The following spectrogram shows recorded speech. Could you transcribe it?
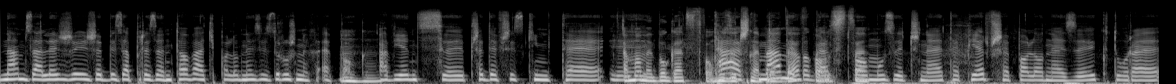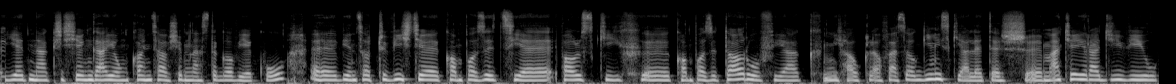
nam zależy, żeby zaprezentować polonezy z różnych epok, mhm. a więc y, przede wszystkim te... Y, a mamy bogactwo tak, muzyczne, mamy prawda, bogactwo muzyczne, te pierwsze polonezy, które jednak sięgają końca XVIII wieku, e, więc oczywiście kompozycje polskich y, kompozytorów, jak Michał Kleofas-Ogiński, ale też Maciej Radziwił,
